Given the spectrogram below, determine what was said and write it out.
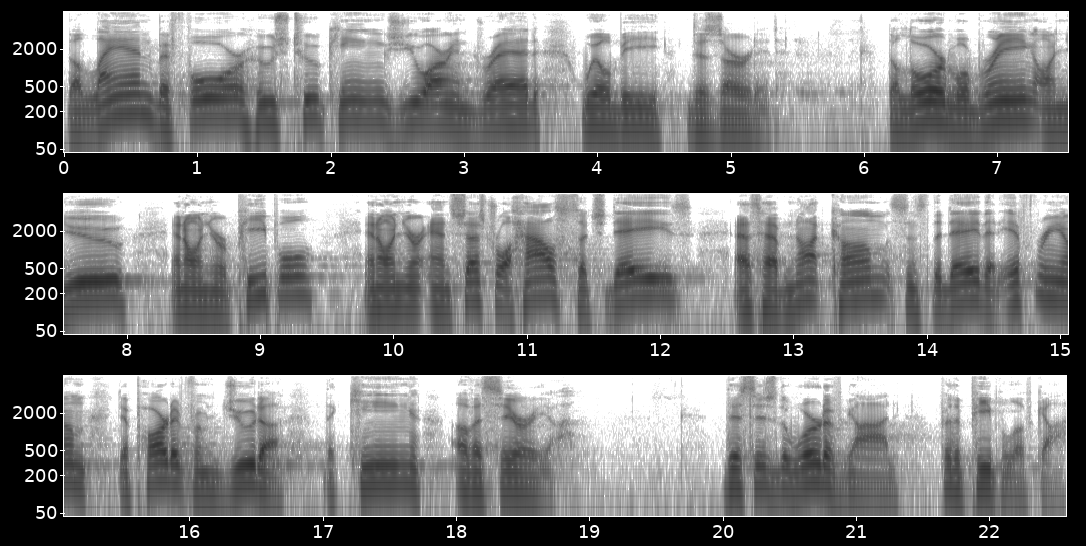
the land before whose two kings you are in dread will be deserted. The Lord will bring on you and on your people and on your ancestral house such days as have not come since the day that Ephraim departed from Judah, the king of Assyria. This is the word of God for the people of God.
